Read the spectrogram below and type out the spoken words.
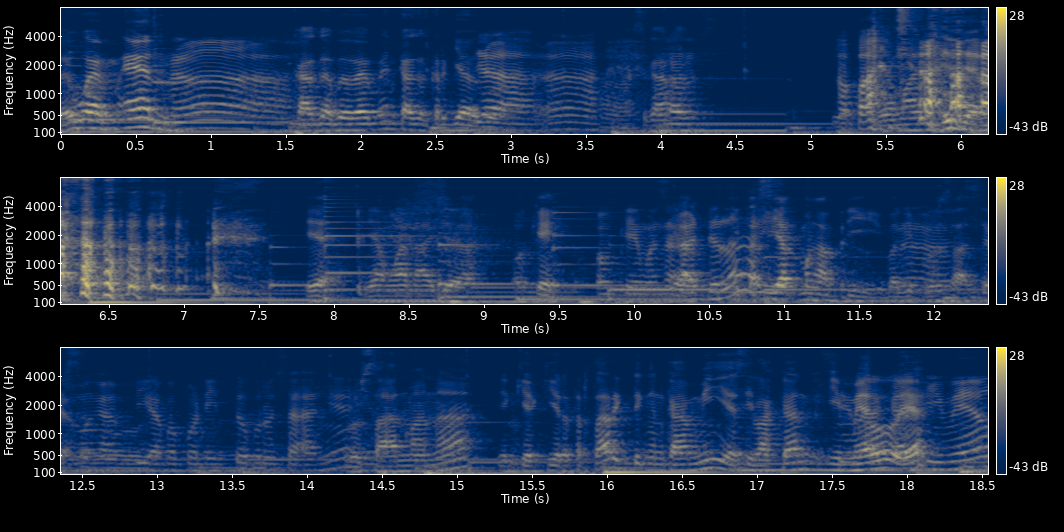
BUMN Nah, kagak BUMN kagak kerja ya, ah. Nah, sekarang Apa yang aja? mana aja ya yang mana aja oke oke mana siap. aja lah. kita siap mengabdi bagi Nah, perusahaan siap tersebut. mengabdi apa pun itu perusahaannya. perusahaan mana yang kira-kira tertarik dengan kami ya silahkan ya. email Silakan ya Email.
